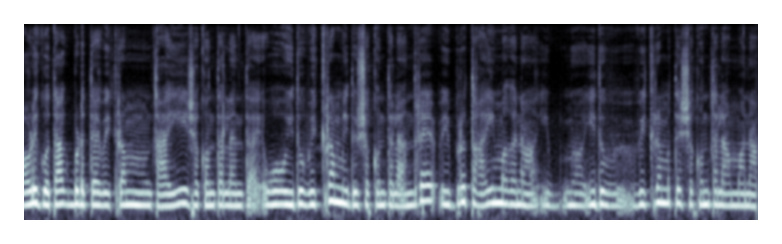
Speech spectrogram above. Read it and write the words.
ಅವಳಿಗೆ ಗೊತ್ತಾಗ್ಬಿಡುತ್ತೆ ವಿಕ್ರಮ್ ತಾಯಿ, ಶಕುಂತಲ ಅಂತ. ಓ, ಇದು ವಿಕ್ರಮ್, ಇದು ಶಕುಂತಲ. ಅಂದರೆ ಇಬ್ಬರು ತಾಯಿ ಮಗನ ಇದು ವಿಕ್ರಮ್ ಮತ್ತು ಶಕುಂತಲ ಅಮ್ಮನ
